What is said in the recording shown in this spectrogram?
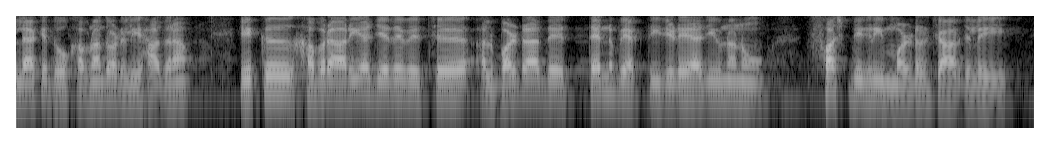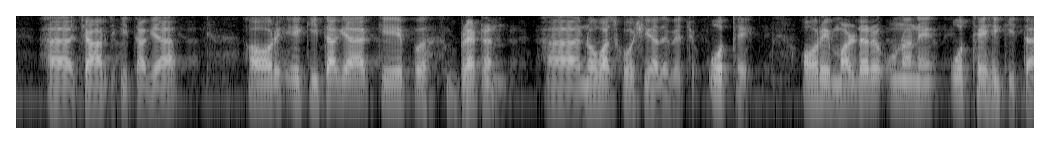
ਲੈ ਕੇ ਦੋ ਖਬਰਾਂ ਤੁਹਾਡੇ ਲਈ ਹਾਜ਼ਰ ਹਾਂ। ਇੱਕ ਖਬਰ ਆ ਰਹੀ ਹੈ ਜਿਹਦੇ ਵਿੱਚ ਅਲਬਰਟਾ ਦੇ ਤਿੰਨ ਵਿਅਕਤੀ ਜਿਹੜੇ ਆ ਜੀ ਉਹਨਾਂ ਨੂੰ ਫਸਟ ਡਿਗਰੀ ਮਰਡਰ ਚਾਰਜ ਲਈ ਚਾਰਜ ਕੀਤਾ ਗਿਆ। ਔਰ ਇਹ ਕੀਤਾ ਗਿਆ ਕੇਪ ਬ੍ਰੈਟਨ ਅ, ਨੋਵਾ ਸਕੋਸ਼ੀਆ ਦੇ ਵਿੱਚ ਉੱਥੇ। ਔਰ ਇਹ ਮਰਡਰ ਉਹਨਾਂ ਨੇ ਉੱਥੇ ਹੀ ਕੀਤਾ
